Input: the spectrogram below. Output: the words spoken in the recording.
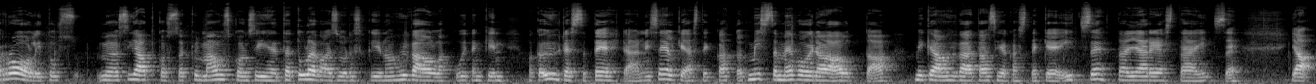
roolitus myös jatkossa. Kyllä mä uskon siihen, että tulevaisuudessakin on hyvä olla kuitenkin, vaikka yhdessä tehdään, niin selkeästi katsoa, että missä me voidaan auttaa, mikä on hyvä, että asiakas tekee itse tai järjestää itse. Ja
